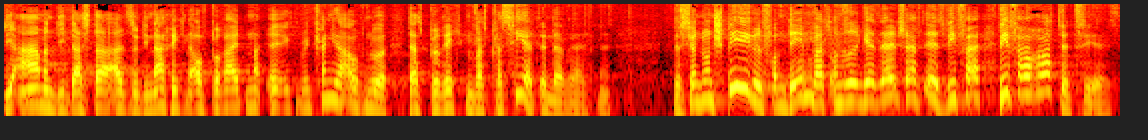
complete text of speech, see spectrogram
die Armen, die das da also die Nachrichten aufbereiten, äh, können ja auch nur das berichten, was passiert in der Welt. Ne? Das ist ja nur ein Spiegel von dem, was unsere Gesellschaft ist, wie, ver, wie verrottet sie ist.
